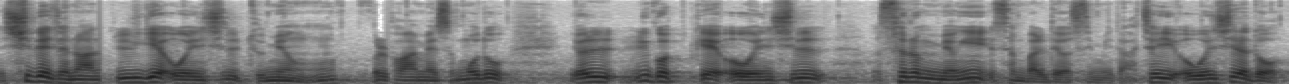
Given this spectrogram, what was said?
시대전환 1개 의원실 2명을 포함해서 모두 17개 의원실 30명이 선발되었습니다. 저희 의원실에도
